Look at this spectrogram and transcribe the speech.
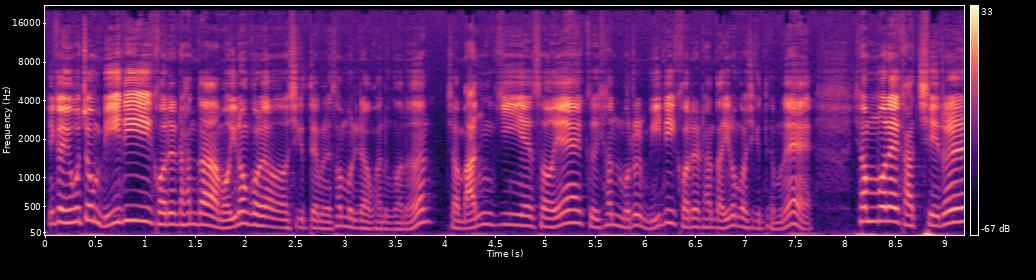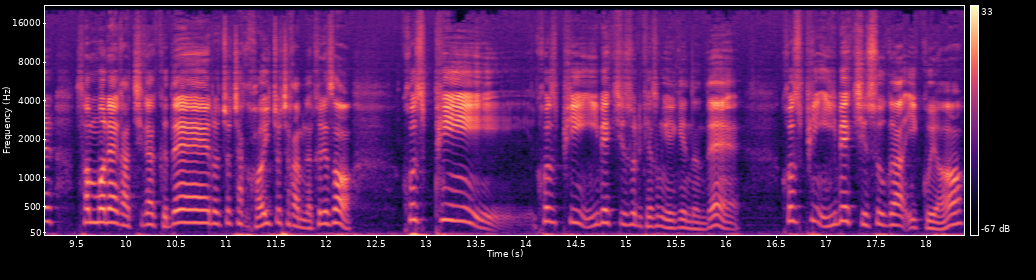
그러니까 이거 좀 미리 거래를 한다 뭐 이런 것이기 때문에 선물이라고 하는 거는 자 만기에서의 그 현물을 미리 거래를 한다 이런 것이기 때문에 현물의 가치를 선물의 가치가 그대로 쫓아 거의 쫓아갑니다. 그래서 코스피 코스피 200 지수를 계속 얘기했는데 코스피 200 지수가 있고요.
